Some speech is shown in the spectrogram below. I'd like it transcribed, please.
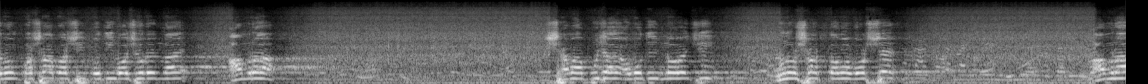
এবং পাশাপাশি প্রতি বছরের ন্যায় আমরা শ্যামা পূজায় অবতীর্ণ হয়েছি উনষাটতম বর্ষে। আমরা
